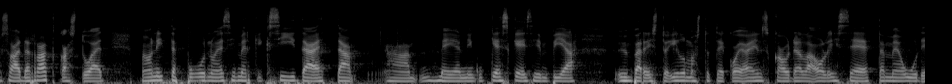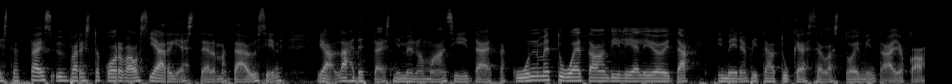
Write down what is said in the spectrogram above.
saada ratkaistua. Et mä oon itse puhunut esimerkiksi siitä, että ää, meidän niin kuin, keskeisimpiä ympäristö- ilmastotekoja ensi kaudella oli se, että me uudistettaisiin ympäristökorvausjärjestelmä täysin ja lähdettäisiin nimenomaan siitä, että kun me tuetaan viljelijöitä, niin meidän pitää tukea sellaista toimintaa, joka,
